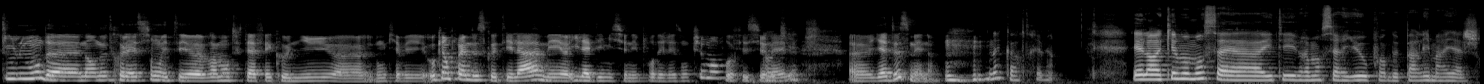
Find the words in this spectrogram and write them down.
tout le monde euh, dans notre relation était euh, vraiment tout à fait connu, euh, donc il y avait aucun problème de ce côté-là, mais il a démissionné pour des raisons purement professionnelles il y a deux semaines. D'accord, très bien. Et alors, à quel moment ça a été vraiment sérieux au point de parler mariage?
